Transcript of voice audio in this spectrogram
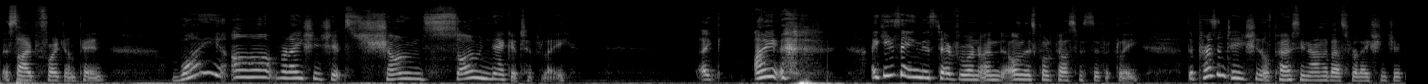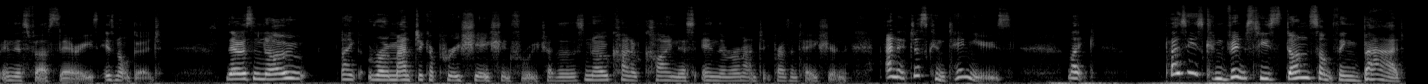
aside before I jump in, why are relationships shown so negatively? Like, I, I keep saying this to everyone on, on this podcast specifically. The presentation of Percy and Annabeth's relationship in this first series is not good. There is no like romantic appreciation for each other. There's no kind of kindness in the romantic presentation. And it just continues. Like, Percy's convinced he's done something bad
